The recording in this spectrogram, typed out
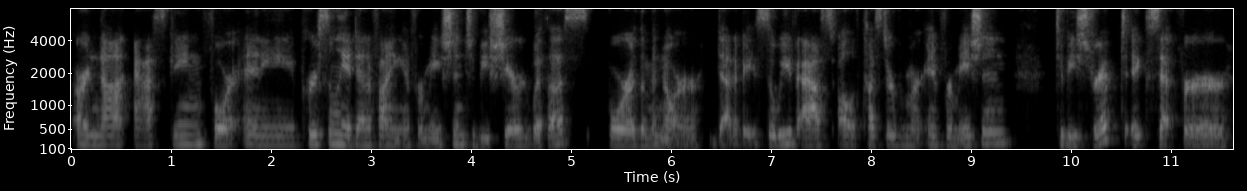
are not asking for any personally identifying information to be shared with us for the manure database. So we've asked all of customer information to be stripped except for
